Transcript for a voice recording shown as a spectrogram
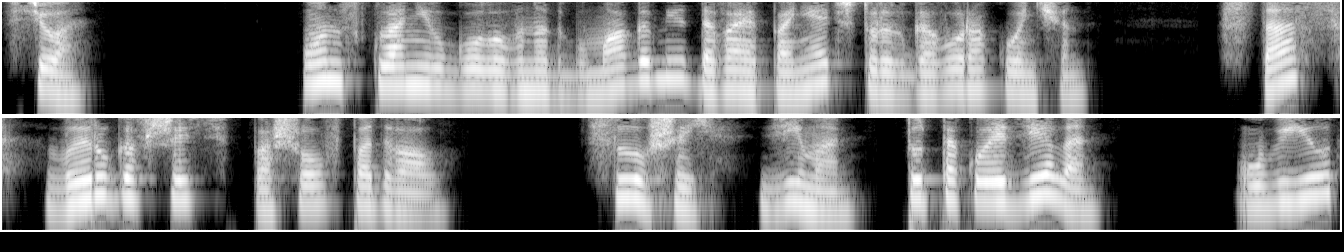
Все. Он склонил голову над бумагами, давая понять, что разговор окончен. Стас, выругавшись, пошел в подвал. — Слушай, Дима, тут такое дело. — Убьют?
